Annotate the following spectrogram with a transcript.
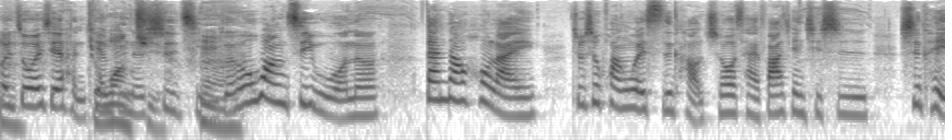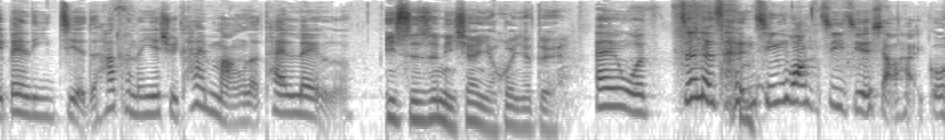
会做一些很天真的事情，对，会忘记我呢？但到后来，就是换位思考之后，才发现其实是可以被理解的。她可能也许太忙了，太累了。意思是你现在也会就对？哎，我真的曾经忘记接小孩过，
